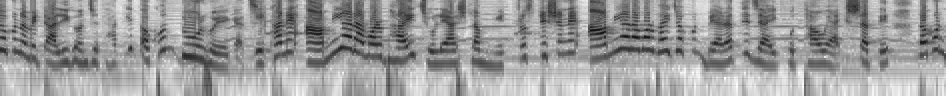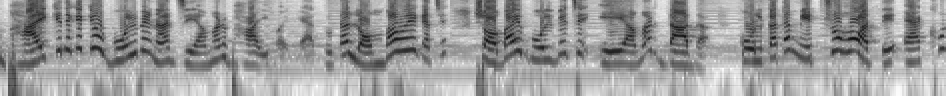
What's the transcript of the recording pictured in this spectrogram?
যখন আমি টালিগঞ্জে থাকি তখন দূর হয়ে গেছে। এখানে আমি আর আমার ভাই চলে আসলাম মেট্রো স্টেশনে। আমি আর আমার ভাই যখন বেড়াতে যাই কোথাও একসাথে তখন ভাইকে দেখে কেউ বলবে না যে আমার ভাই হয়। এতটা লম্বা হয়ে গেছে সবাই বলবে যে এ আমার দাদা। কলকাতা মেট্রো হওয়াতে এখন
